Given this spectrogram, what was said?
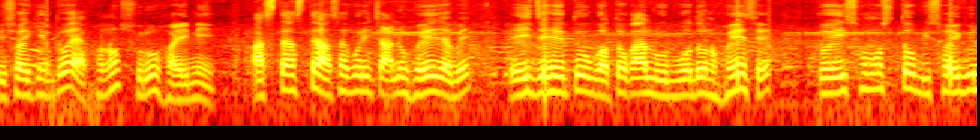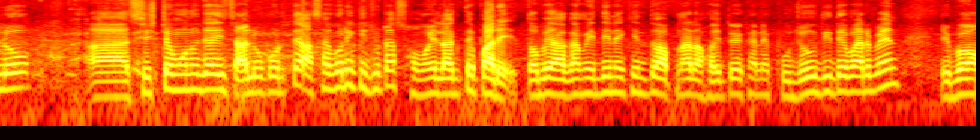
বিষয় কিন্তু এখনও শুরু হয়নি। আস্তে আস্তে আশা করি চালু হয়ে যাবে। এই যেহেতু গতকাল উদ্বোধন হয়েছে, তো এই সমস্ত বিষয়গুলো সিস্টেম অনুযায়ী চালু করতে আশা করি কিছুটা সময় লাগতে পারে। তবে আগামী দিনে কিন্তু আপনারা হয়তো এখানে পুজোও দিতে পারবেন এবং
